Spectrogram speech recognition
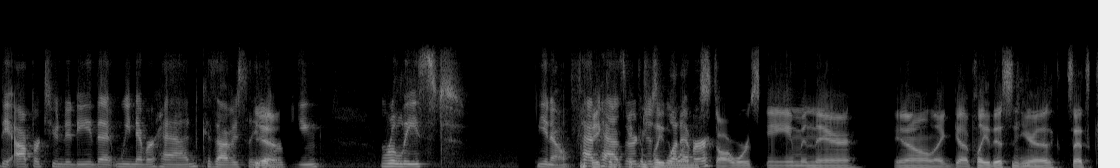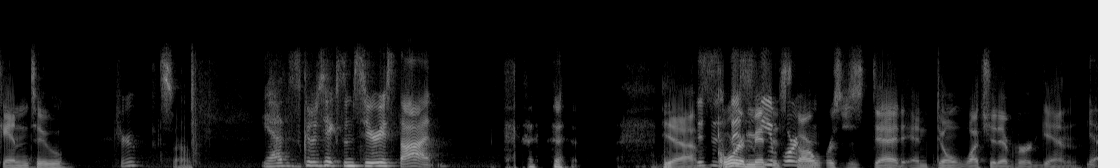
the opportunity that we never had because obviously Yeah. they were being released you know Make 'em- make haphazard just play whatever Star Wars game in there. You know, like uh, play this in here. That's, that's canon too. true So yeah this is gonna take some serious thought yeah, This is- or this admit that Star Wars is dead and don't watch it ever again. Yeah.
